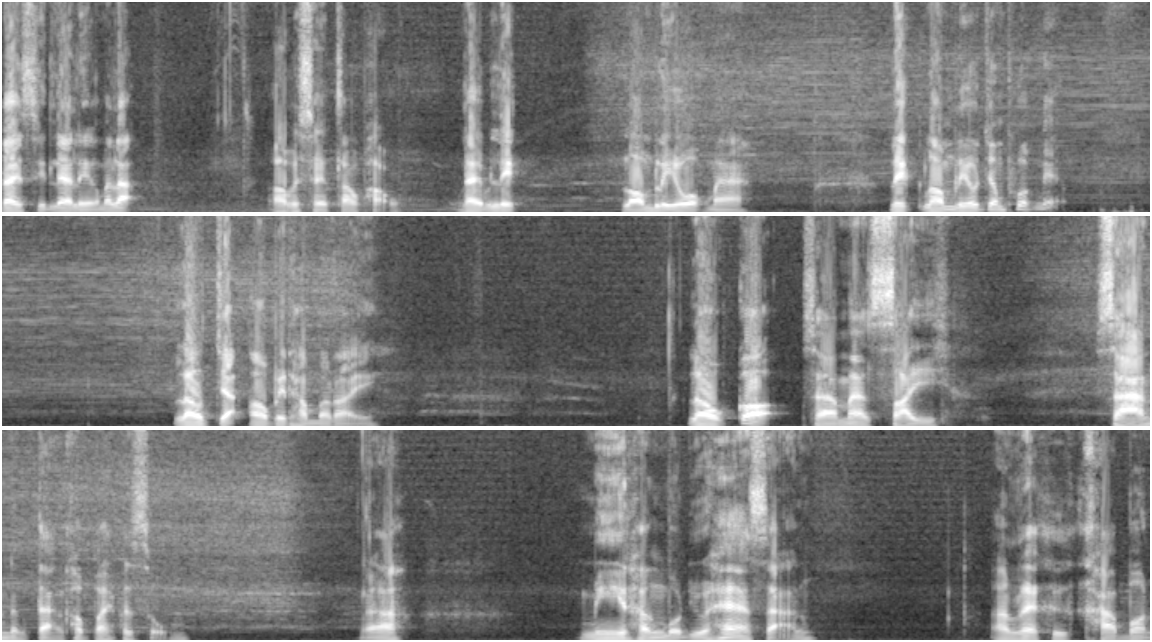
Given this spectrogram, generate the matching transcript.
ได้สินแร่เหล็กมาละ เอาไปใส่เตาเผา ได้เป็นเหล็กหลอมเหลวออกมา เหล็กหลอมเหลวจำพวกเนี้ยเราจะเอาไปทำอะไร เราก็สามารถใส่สารต่างๆเข้าไปผสมนะมีทั้งหมดอยู่ 5 สาร อันแรกคือคาร์บอน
